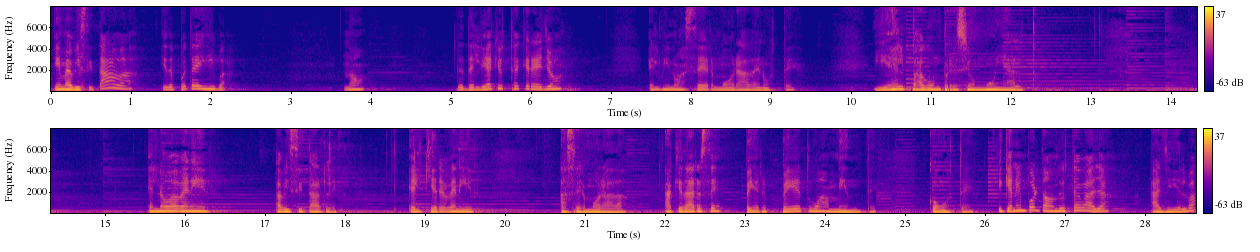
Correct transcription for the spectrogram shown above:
y me visitabas y después te ibas. No, desde el día que usted creyó, Él vino a ser morada en usted. Y Él pagó un precio muy alto. Él no va a venir a visitarle. Él quiere venir a ser morada, a quedarse perpetuamente con usted. Y que no importa dónde usted vaya, allí Él va.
